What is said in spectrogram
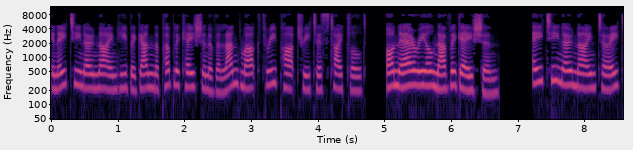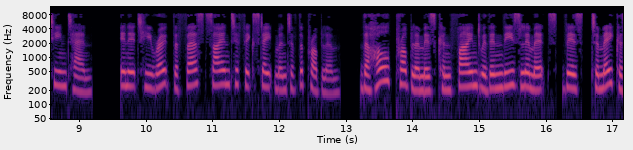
In 1809 he began the publication of a landmark three-part treatise titled, On Aerial Navigation, 1809–1810. In it he wrote the first scientific statement of the problem. The whole problem is confined within these limits, viz., to make a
